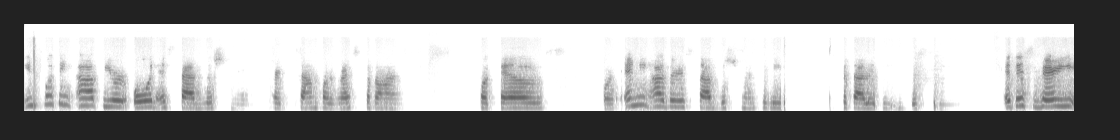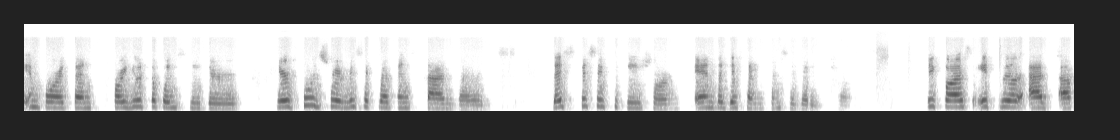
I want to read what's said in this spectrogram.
In putting up your own establishment, for example, restaurants, hotels, or any other establishment related to the hospitality industry, it is very important for you to consider your food service equipment standards, the specifications, and the design considerations. Because it will add up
